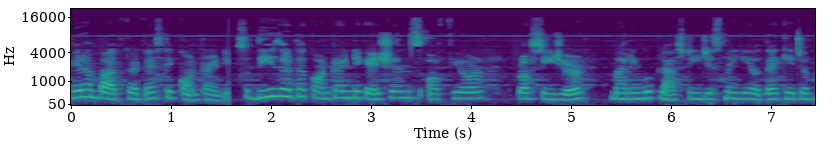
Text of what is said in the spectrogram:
फिर हम बात करते हैं इसके contra so these are the contra indications of your procedure myringoplasty, जिसमें यह होता है कि जब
